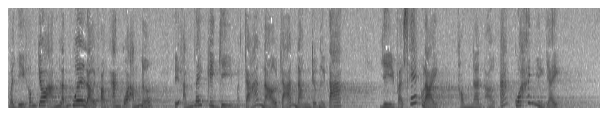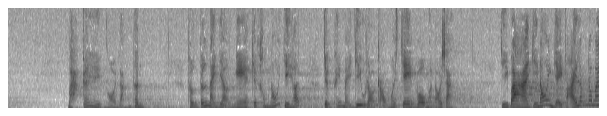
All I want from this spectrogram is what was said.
mà vì không cho ảnh lãnh quê lợi phần ăn của ảnh nữa, Thì ảnh lấy cái gì mà trả nợ, trả nần cho người ta? Vì phải xét lại, Không nên ở ác quá như vậy. Bà kế hiền ngồi lặng thinh. Thượng tướng nãy giờ nghe chứ không nói gì hết. Chừng thấy mẹ dịu rồi, cậu mới chen vô mà nói rằng Chị ba, chị nói vậy phải lắm đó má.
